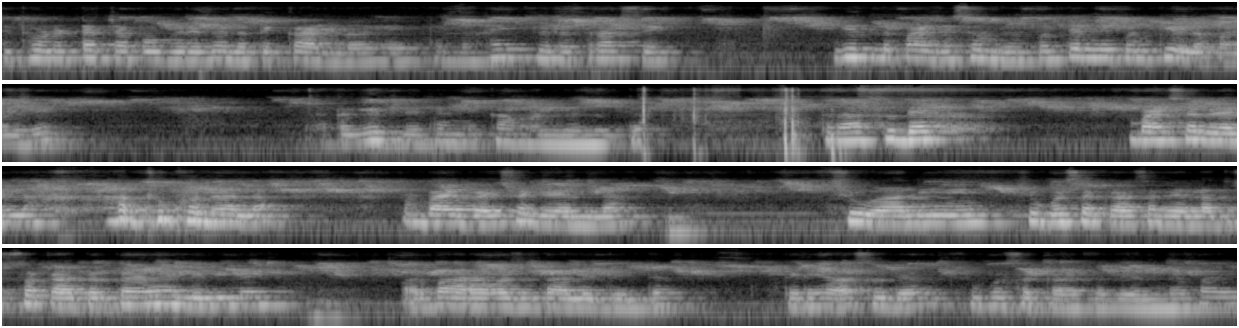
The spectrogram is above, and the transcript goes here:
ते थोडं टचअप वगैरे झालं ते काढणं हे. त्यांना हाच जरा त्रास आहे. घेतलं पाहिजे समजून पण त्यांनी पण केलं पाहिजे. आता घेतले त्यांनी काम आणल्यानंतर तर असू द्या. बाय सगळ्यांना. हात दुखून आला. बाय बाय सगळ्यांना. शु आणि शुभ सकाळ सगळ्यांना. तर सकाळ तर काय राहिलेली नाही. बारा वाजत आले ते तर तरी असू द्या. शुभ सकाळ सगळ्यांना. बाय.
